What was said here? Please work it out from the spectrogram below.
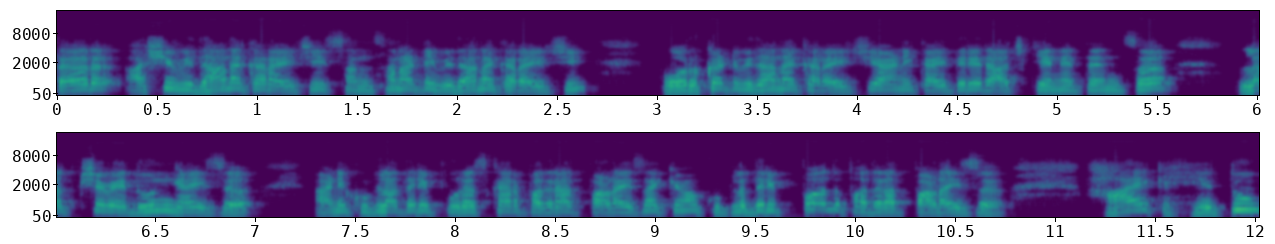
तर अशी विधानं करायची सनसनाटी विधानं करायची पोरकट विधानं करायची आणि काहीतरी राजकीय नेत्यांचं लक्ष वेधून घ्यायचं आणि कुठला तरी पुरस्कार पदरात पाडायचा किंवा कुठलं तरी पद पदरात पाडायचं हा एक हेतू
